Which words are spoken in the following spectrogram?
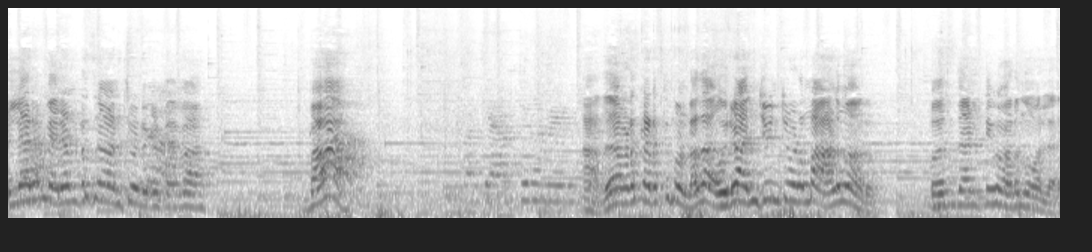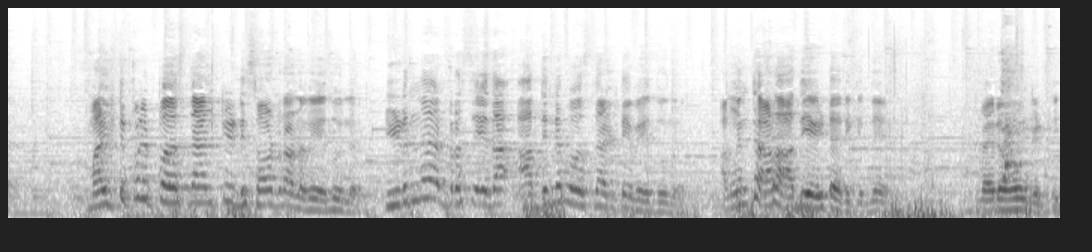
എല്ലാരും മെരം ഡ്രസ് കാണിച്ചു കൊടുക്കട്ടെ. വാ. വാ. അത് അവിടെ കിടക്കുന്നുണ്ട്. അതാ ഒരു അഞ്ചു മിനിറ്റ് കൂടുമ്പോ ആൾ മാറും. പേഴ്സണാലിറ്റി മാറുന്ന പോലെ. മൾട്ടിപ്പിൾ പേഴ്സണാലിറ്റി ഡിസോർഡർ ആണ് വേദുവിന്. ഇടുന്ന ഡ്രസ് ഏതാ അതിന്റെ പേഴ്സണാലിറ്റി വേദുവിന്. അങ്ങനത്തെ ആൾ ആദ്യമായിട്ടായിരിക്കുന്നേ വരവും കിട്ടി.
